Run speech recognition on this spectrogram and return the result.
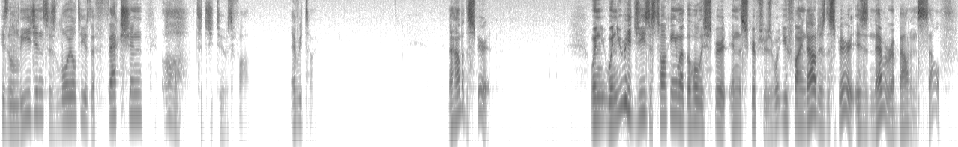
his allegiance, his loyalty, his affection, oh, to, to his Father. Every time. Now, how about the Spirit? When, when you read Jesus talking about the Holy Spirit in the Scriptures, what you find out is the Spirit is never about himself.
